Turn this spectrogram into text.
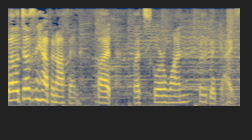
well, it doesn't happen often, but let's score one for the good guys.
